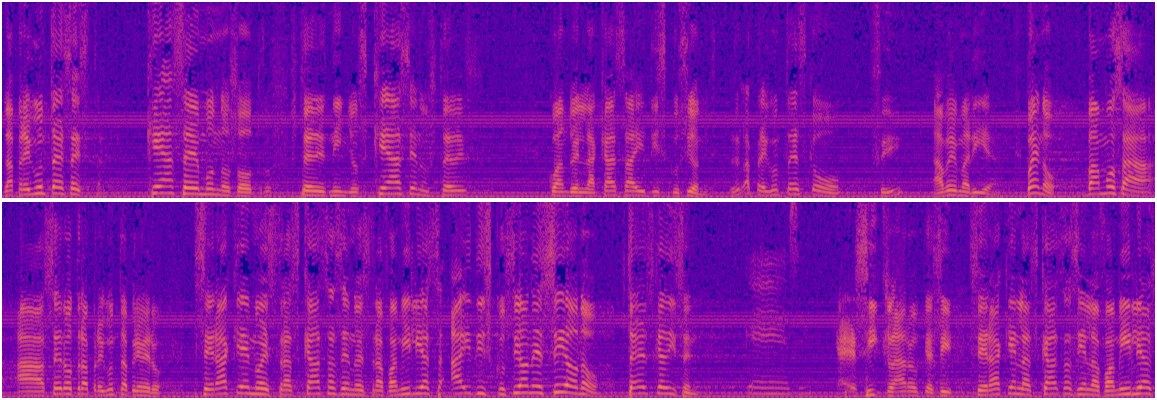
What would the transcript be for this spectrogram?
La pregunta es esta. ¿Qué hacemos nosotros, ustedes niños? ¿Qué hacen ustedes cuando en la casa hay discusiones? La pregunta es como, ¿sí? Ave María. Bueno, vamos a, a hacer otra pregunta primero. ¿Será que en nuestras casas, en nuestras familias hay discusiones, sí o no? ¿Ustedes qué dicen? Eh, sí, claro que sí. ¿Será que en las casas y en las familias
